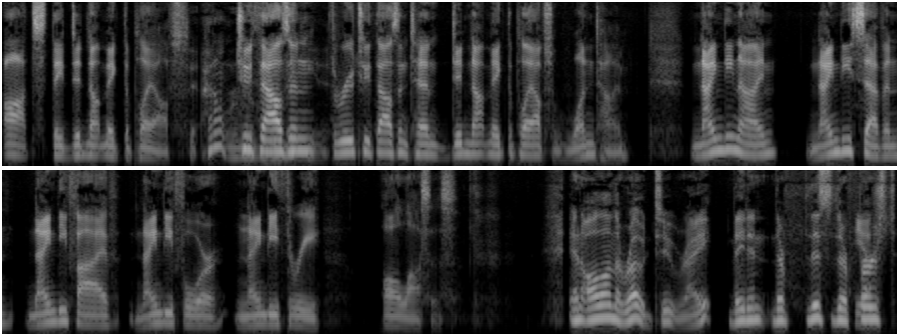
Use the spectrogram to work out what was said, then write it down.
aughts, they did not make the playoffs. I don't 2000 through 2010 did not make the playoffs one time. 99, 97, 95, 94, 93, all losses. and all on the road too, right? They didn't. They're this is their Yeah. first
